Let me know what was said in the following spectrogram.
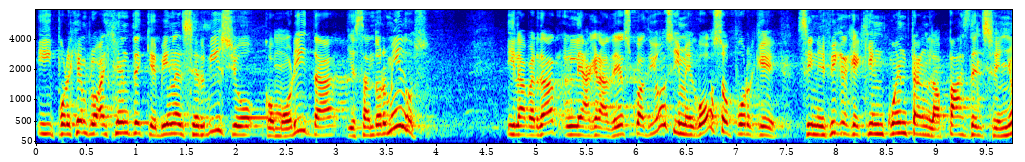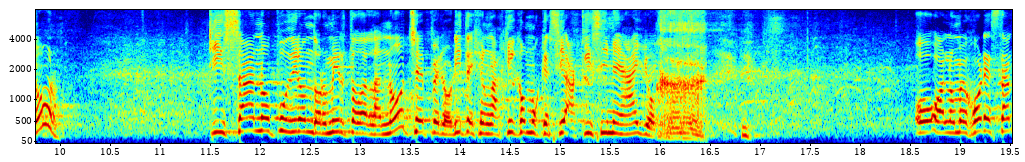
Y por ejemplo, hay gente que viene al servicio como ahorita y están dormidos. Y la verdad le agradezco a Dios y me gozo porque significa que aquí encuentran la paz del Señor. Quizá no pudieron dormir toda la noche, pero ahorita dijeron, aquí como que sí, aquí sí me hallo. O a lo mejor están,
